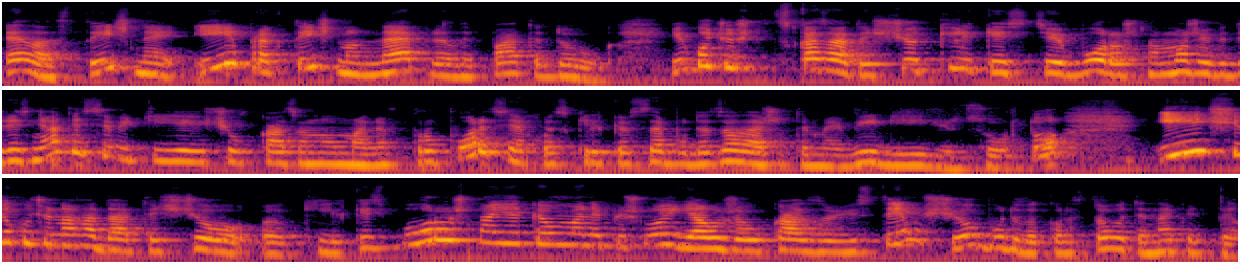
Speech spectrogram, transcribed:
еластичне і практично не прилипати до рук. І хочу сказати, що кількість борошна може відрізнятися від тієї, що вказано у мене в пропорціях, оскільки все буде залежатиме від її сорту. І ще хочу нагадати, що е, кількість борошна, яке у мене пішло, я вже указую з тим, що буду використовувати на підпил.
